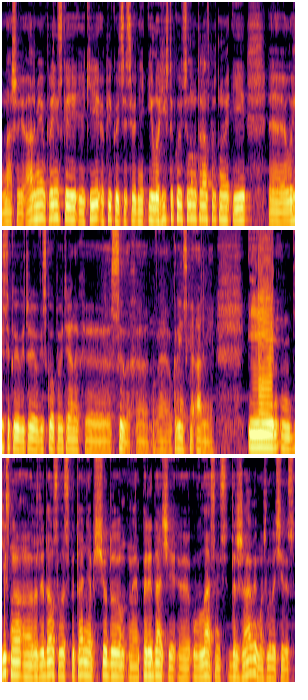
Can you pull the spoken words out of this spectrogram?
нашої армії української, які опікуються сьогодні і логістикою в цілому транспортною, і логістикою в військово-повітряних силах української армії. І дійсно е, розглядалося питання щодо е, передачі е, у власність держави, можливо, через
